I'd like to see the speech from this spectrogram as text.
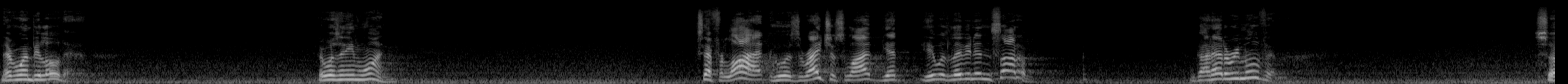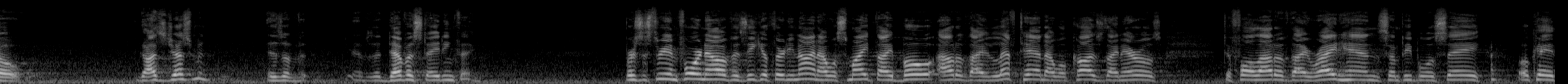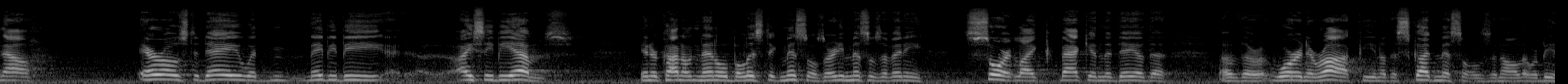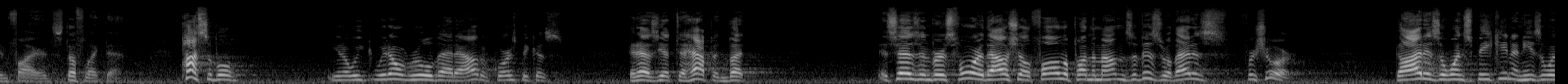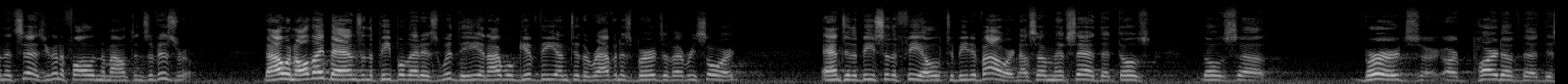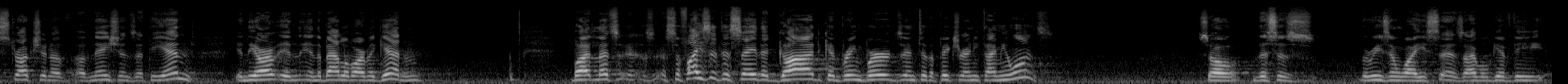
Never went below that. There wasn't even one. Except for Lot, who was the righteous Lot, yet he was living in Sodom. God had to remove him. So, God's judgment is a, is a devastating thing. Verses 3 and 4 now of Ezekiel 39 I will smite thy bow out of thy left hand, I will cause thine arrows to fall out of thy right hand. Some people will say, okay, now, arrows today would maybe be uh, ICBMs, intercontinental ballistic missiles, or any missiles of any sort, like back in the day of the of the war in Iraq, you know, the Scud missiles and all that were being fired, stuff like that. Possible. You know, we, we don't rule that out, of course, because it has yet to happen. But it says in verse 4, Thou shalt fall upon the mountains of Israel. That is for sure. God is the one speaking, and He's the one that says, You're going to fall in the mountains of Israel. Thou and all thy bands and the people that is with thee, and I will give thee unto the ravenous birds of every sort, and to the beasts of the field to be devoured. Now, some have said that those, those uh, birds are, are, part of the destruction of, of nations at the end in the, in, in the Battle of Armageddon. But let's uh, suffice it to say that God can bring birds into the picture anytime He wants. So, this is the reason why He says, I will give thee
